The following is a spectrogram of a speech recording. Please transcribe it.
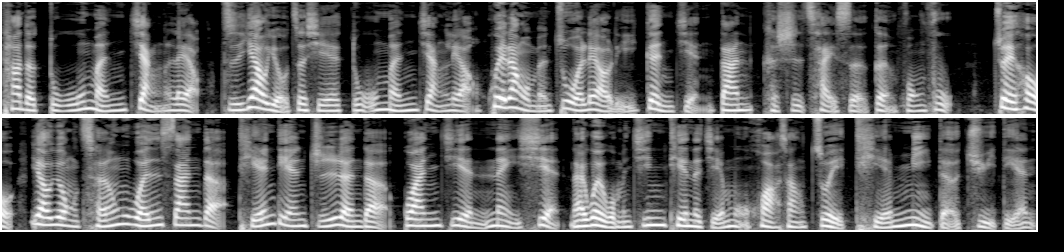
它的独门酱料，只要有这些独门酱料，会让我们做料理更简单，可是菜色更丰富。最后要用陈文山的甜点职人的关键内线，来为我们今天的节目画上最甜蜜的句点。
